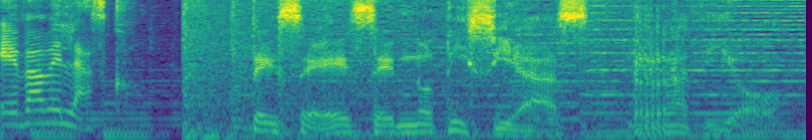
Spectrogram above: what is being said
Eva Velasco. TCS Noticias Radio.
